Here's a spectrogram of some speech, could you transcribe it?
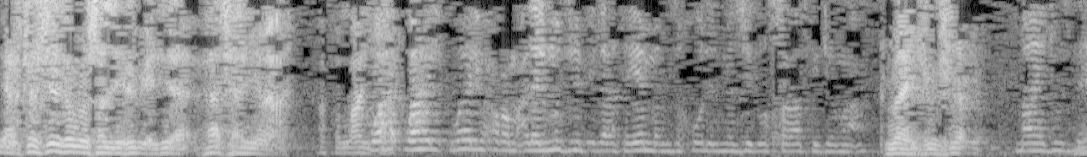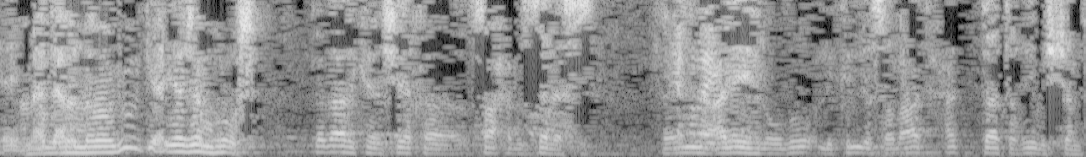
يغتسل ثم يصلي في البيت إذا فات الجماعة وهل, وهل يحرم على المذنب إذا تيمم دخول المسجد والصلاة في جماعة؟ ما يجوز لا. ما يجوز. له؟ ما دام أنه موجود يلزم رؤوسه كذلك يا شيخ صاحب السلس. فإن عليه الوضوء لكل صلاة حتى تغيب الشمس.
